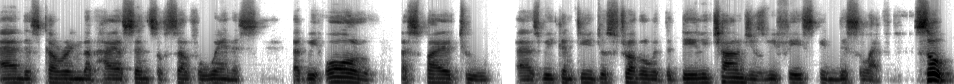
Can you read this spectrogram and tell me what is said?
and discovering that higher sense of self awareness that we all aspire to as we continue to struggle with the daily challenges we face in this life. So,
